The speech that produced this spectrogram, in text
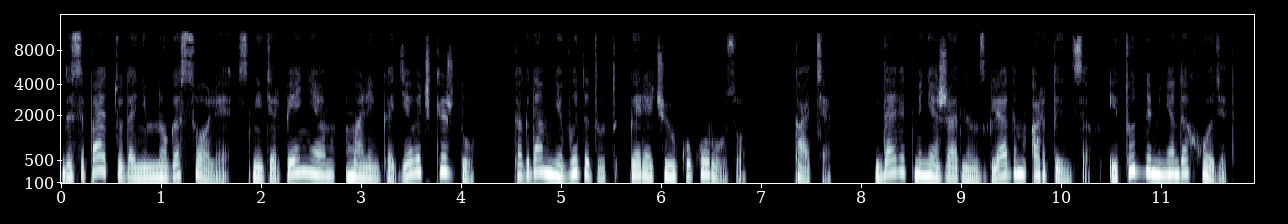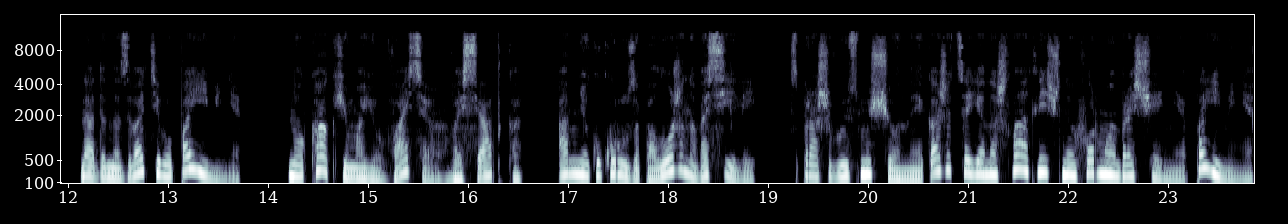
Досыпает туда немного соли. С нетерпением маленькой девочки жду, когда мне выдадут горячую кукурузу. Катя. Давит меня жадным взглядом ордынцев. И тут до меня доходит. Надо назвать его по имени. Но как, ё-моё, Вася, Васятка? А мне кукуруза положена, Василий? Спрашиваю смущенно, и кажется, я нашла отличную форму обращения, по имени,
